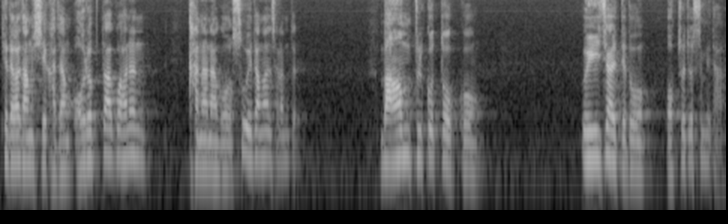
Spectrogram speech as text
게다가 당시에 가장 어렵다고 하는 가난하고 소외당한 사람들, 마음 둘 곳도 없고 의지할 때도 없어졌습니다.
